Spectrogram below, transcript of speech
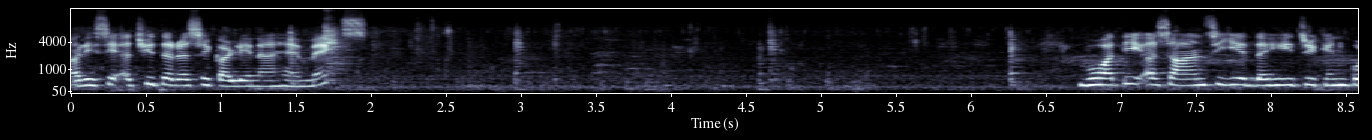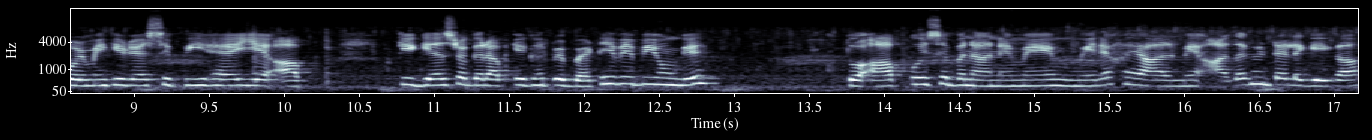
और इसे अच्छी तरह से कर लेना है मिक्स। बहुत ही आसान सी ये दही चिकन कौरमे की रेसिपी है, ये आपके गेस्ट अगर आपके घर पे बैठे हुए भी होंगे तो आपको इसे बनाने में मेरे ख़्याल में आधा घंटा लगेगा।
